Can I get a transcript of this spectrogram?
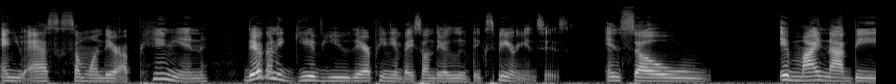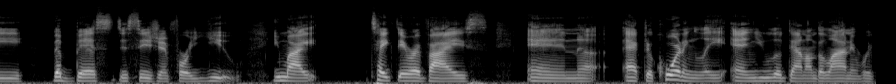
and you ask someone their opinion, they're going to give you their opinion based on their lived experiences. And so it might not be the best decision for you. You might take their advice and uh, act accordingly and you look down on the line and reg-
